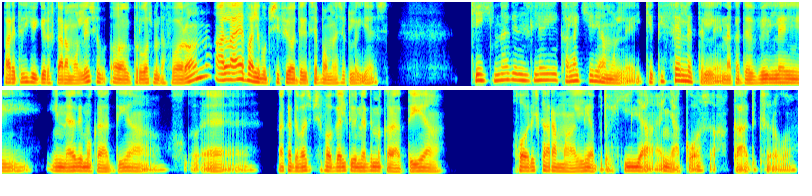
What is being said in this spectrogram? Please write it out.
παραιτήθηκε ο κύριος Καραμολής, ο υπουργός μεταφορών, αλλά έβαλε υποψηφιότητα για τις επόμενες εκλογές. Και η γυναίκα της λέει: Καλά, κυρία μου, λέει, και τι θέλετε, λέει, να κατεβεί, λέει, η Νέα Δημοκρατία, ε, να κατεβάσει ψηφοδέλτιο η Νέα Δημοκρατία χωρίς καραμαλή από το 1900, κάτι ξέρω εγώ.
